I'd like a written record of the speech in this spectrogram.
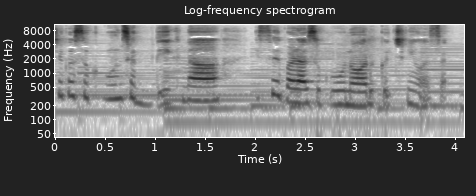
बच्चे को सुकून से देखना इससे बड़ा सुकून और कुछ नहीं हो सकता।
